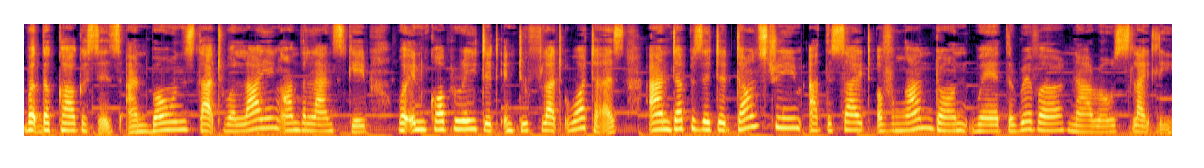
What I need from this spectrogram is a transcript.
but the carcasses and bones that were lying on the landscape were incorporated into flood waters and deposited downstream at the site of Ngandong where the river narrows slightly.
